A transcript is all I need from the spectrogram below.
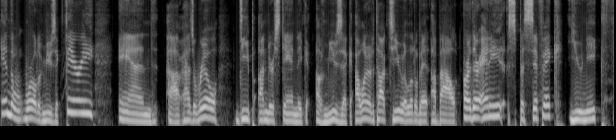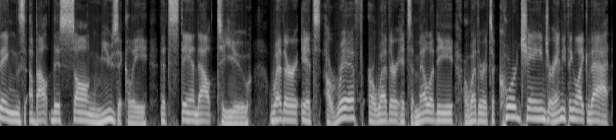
in the world of music theory and uh, has a real deep understanding of music. I wanted to talk to you a little bit about are there any specific, unique things about this song musically that stand out to you? Whether it's a riff or whether it's a melody or whether it's a chord change or anything like that,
